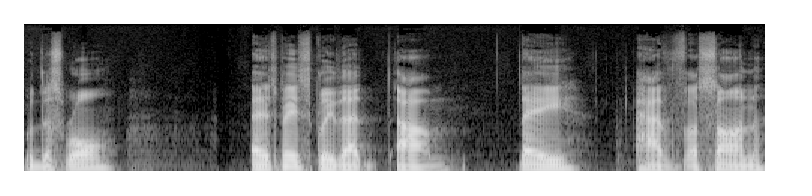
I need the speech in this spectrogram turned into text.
with this role. And it's basically that um, they have a son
